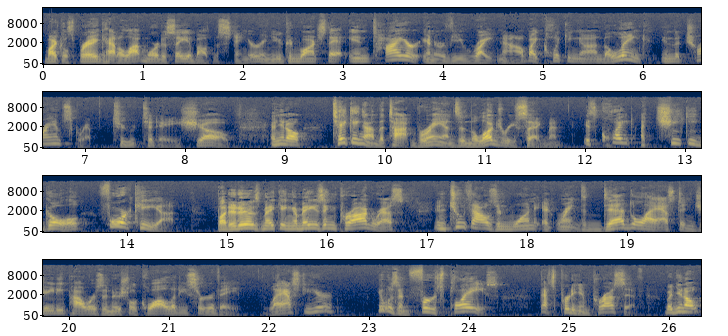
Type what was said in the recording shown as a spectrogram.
Michael Sprague had a lot more to say about the Stinger, and you can watch that entire interview right now by clicking on the link in the transcript to today's show. And you know, taking on the top brands in the luxury segment is quite a cheeky goal for Kia, but it is making amazing progress. In 2001, it ranked dead last in JD Power's initial quality survey. Last year, it was in first place. That's pretty impressive. But you know,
